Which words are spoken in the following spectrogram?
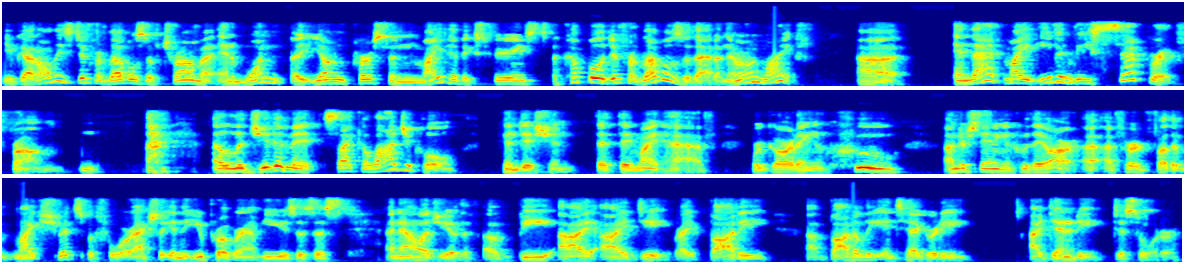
You've got all these different levels of trauma, and one a young person might have experienced a couple of different levels of that in their own life. Uh, and that might even be separate from a legitimate psychological condition that they might have regarding who understanding of who they are. I've heard Father Mike Schmitz before, actually in the U program, he uses this analogy of, the, of BIID, right? Body, uh, bodily integrity identity disorder.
